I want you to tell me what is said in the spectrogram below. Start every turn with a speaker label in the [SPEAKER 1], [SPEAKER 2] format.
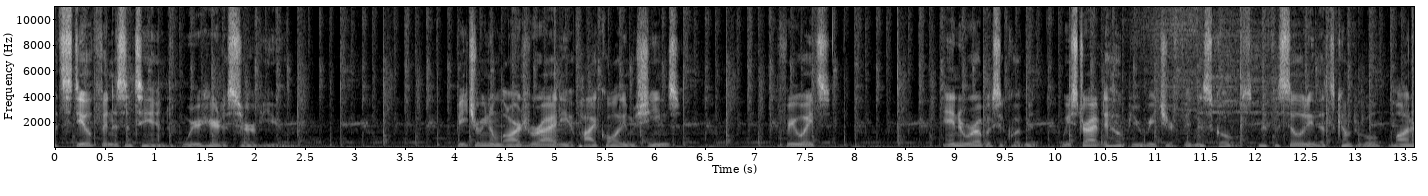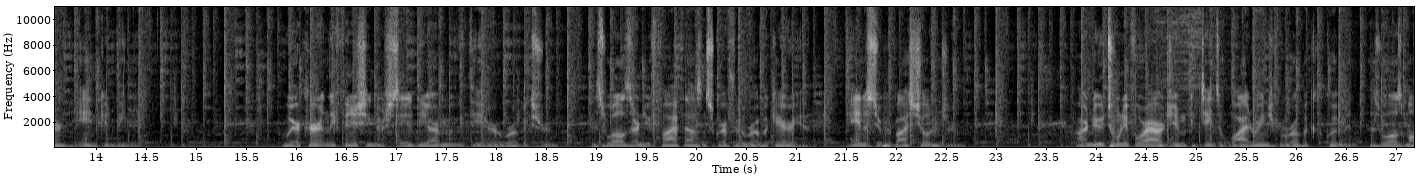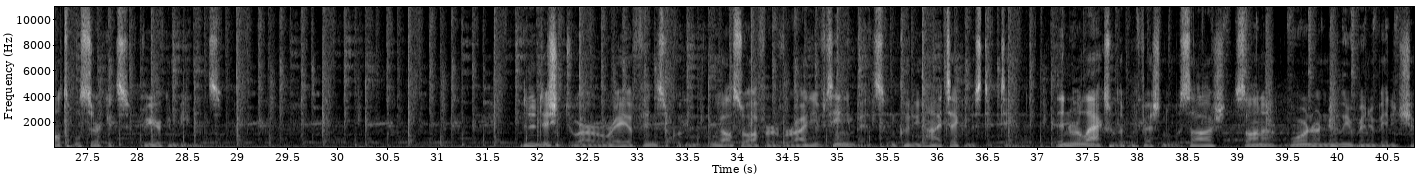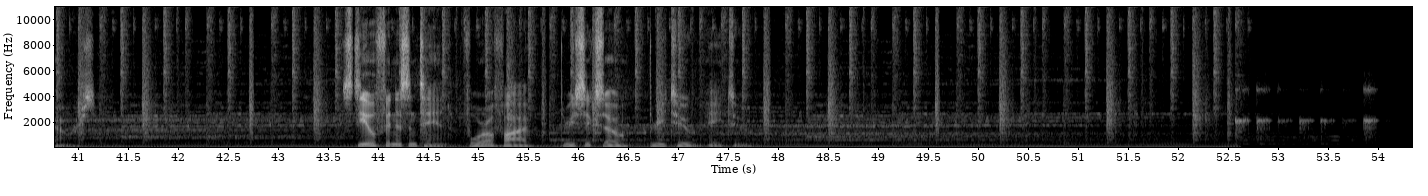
[SPEAKER 1] At Steel Fitness and Tan, we're here to serve you. Featuring a large variety of high quality machines, free weights, and aerobics equipment, we strive to help you reach your fitness goals in a facility that's comfortable, modern, and convenient. We are currently finishing our state of the art movie theater aerobics room, as well as our new 5,000 square foot aerobic area and a supervised children's room. Our new 24 hour gym contains a wide range of aerobic equipment as well as multiple circuits for your convenience. In addition to our array of fitness equipment, we also offer a variety of tanning beds, including high-tech Mystic Tan. Then relax with a professional massage, sauna, or in our newly renovated showers. Steel Fitness and Tan, 405 360 3282.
